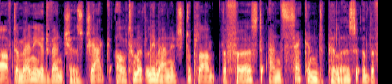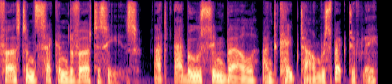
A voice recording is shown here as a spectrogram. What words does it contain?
After many adventures, Jack ultimately managed to plant the first and second pillars at the first and second vertices, at Abu Simbel and Cape Town respectively,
